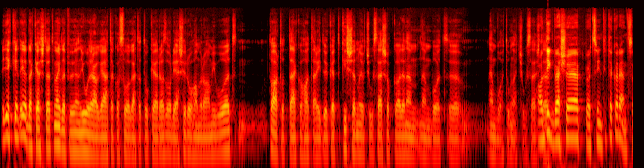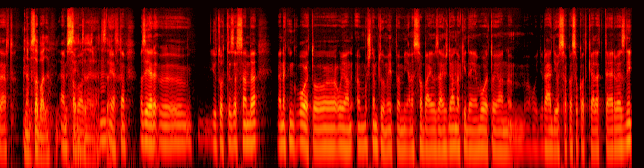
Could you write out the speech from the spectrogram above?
Egyébként érdekes, tehát meglepően jól reagáltak a szolgáltatók erre az óriási rohamra, ami volt. Tartották a határidőket kisebb-nagyobb csúszásokkal, de nem, nem volt nem volt túl nagy csúszás. Addig be se pöccintitek a rendszert? Nem szabad. Nem szabad. A rendszert. Értem. Azért ö, jutott ez eszembe, mert nekünk volt olyan, most nem tudom éppen milyen a szabályozás, de annak idején volt olyan, hogy rádiószakaszokat kellett tervezni,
